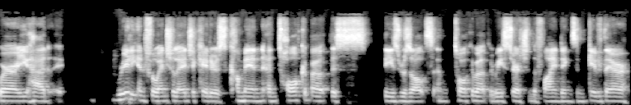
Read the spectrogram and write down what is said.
where you had really influential educators come in and talk about this these results and talk about the research and the findings and give their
